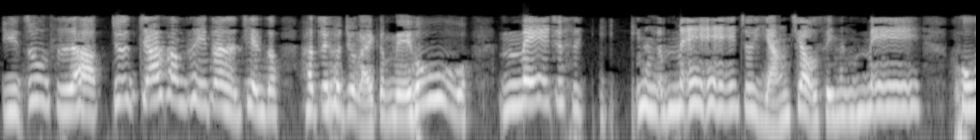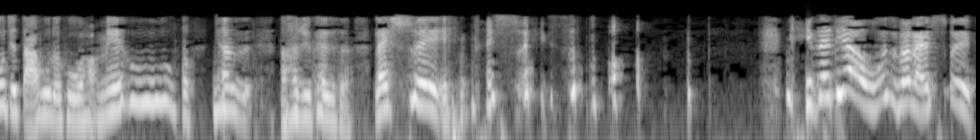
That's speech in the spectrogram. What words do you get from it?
语助词哈，就是加上这一段的间奏，它最后就来个咩呼咩，就是那个咩，就是羊叫声，那个咩呼就打呼的呼哈，咩呼这样子，然后他就开始说来睡 来睡什么？你在跳舞为什么要来睡？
